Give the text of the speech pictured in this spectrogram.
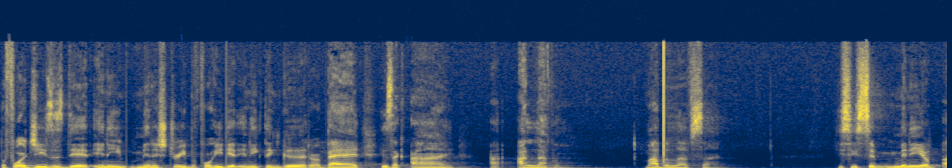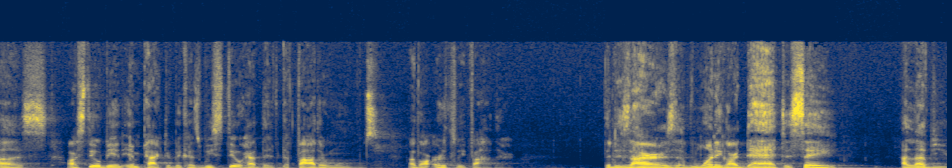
Before Jesus did any ministry, before he did anything good or bad, he's like, I, I, I love him, my beloved son. You see, many of us are still being impacted because we still have the, the father wounds of our earthly father. The desires of wanting our dad to say, I love you.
